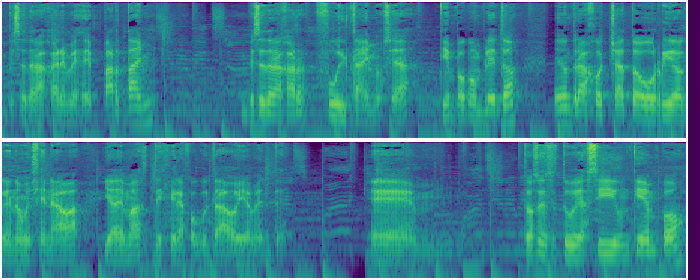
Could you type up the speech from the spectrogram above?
Empecé a trabajar en vez de part-time, empecé a trabajar full-time, o sea, tiempo completo era un trabajo chato, aburrido, que no me llenaba y además dejé la facultad, obviamente. Em, entonces estuve así un tiempo,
